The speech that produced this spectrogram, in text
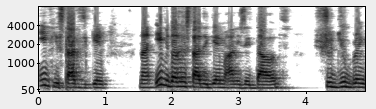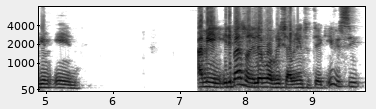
if he starts the game. Now, if he doesn't start the game and is a doubt, should you bring him in? I mean, it depends on the level of risk you're willing to take. If you see,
